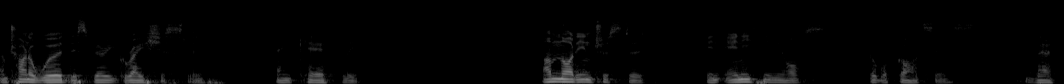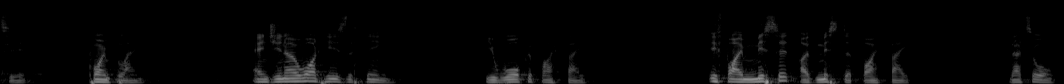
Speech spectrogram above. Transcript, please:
I'm trying to word this very graciously and carefully. I'm not interested in anything else but what God says. That's it. Point blank. And you know what? Here's the thing you walk it by faith. If I miss it, I've missed it by faith. That's all.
